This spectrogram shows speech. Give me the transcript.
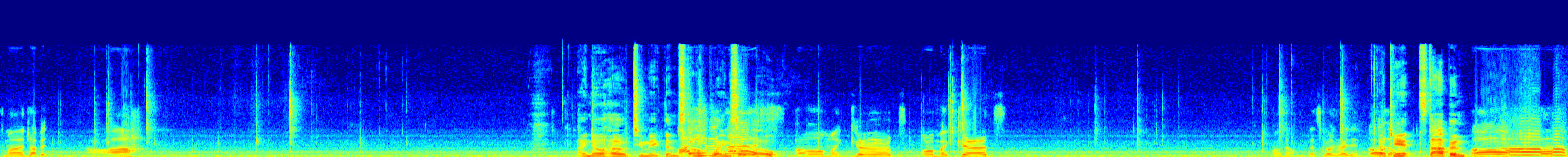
Come on, drop it. Ah. I know how to make them stop playing so last. well. Oh my god. Oh my god. Oh no, that's going right in. Oh I no. can't stop him. Oh!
